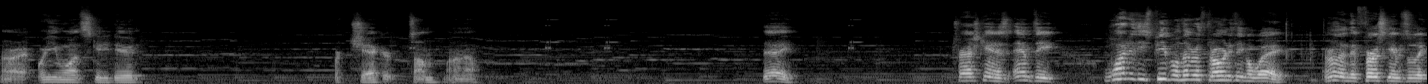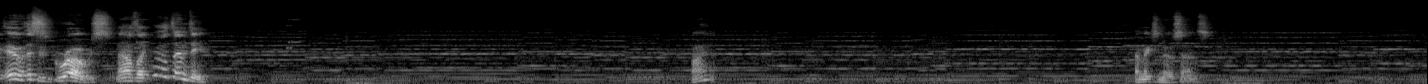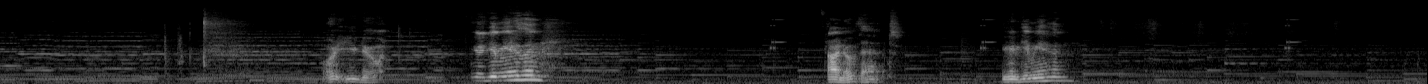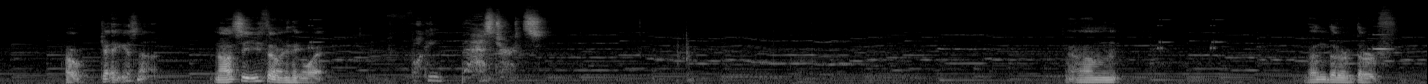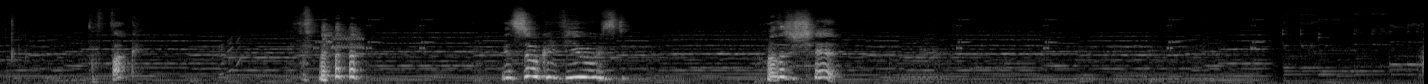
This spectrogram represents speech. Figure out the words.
Alright, what do you want, skitty dude? Or chick or something? I don't know. Hey. Trash can is empty. Why do these people never throw anything away? I remember in the first game, it was like, ew, this is gross. Now it's like, well, it's empty. What? That makes no sense. What are you doing? You gonna give me anything? I know that. You gonna give me anything? Okay, I guess not. No, let's see you throw anything away. Fucking bastards. Um, then they're... they're... The fuck? it's so confused! What the shit?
